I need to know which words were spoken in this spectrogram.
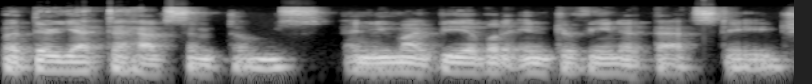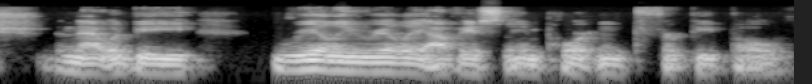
but they're yet to have symptoms. And you might be able to intervene at that stage. And that would be really, really obviously important for people,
